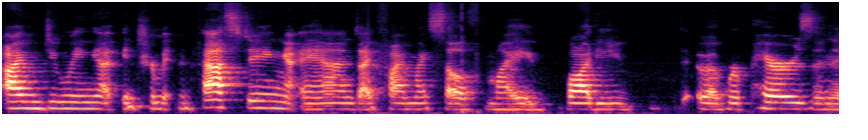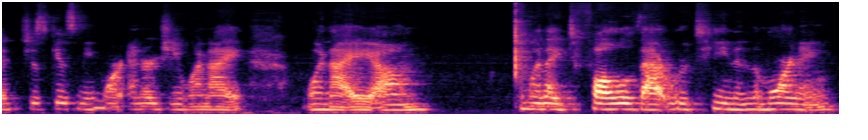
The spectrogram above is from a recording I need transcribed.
i'm doing uh, intermittent fasting and i find myself my body uh, repairs and it just gives me more energy when i when I um, when I follow that routine in the morning.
